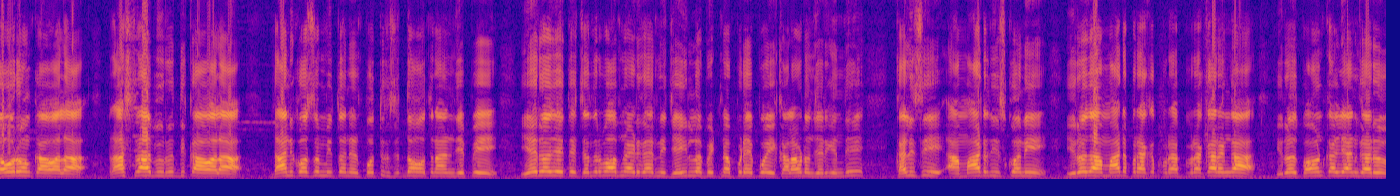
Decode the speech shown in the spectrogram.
గౌరవం కావాలా? రాష్ట్రాభివృద్ధి కావాలా? దానికోసం మీతో నేను పొత్తుకు సిద్ధం అవుతున్నానని చెప్పి ఏ రోజైతే చంద్రబాబు నాయుడు గారిని జైల్లో పెట్టినప్పుడే పోయి కలవడం జరిగింది. కలిసి ఆ మాట తీసుకొని ఈరోజు ఆ మాట ప్రక ప్రకారంగా ఈరోజు పవన్ కళ్యాణ్ గారు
